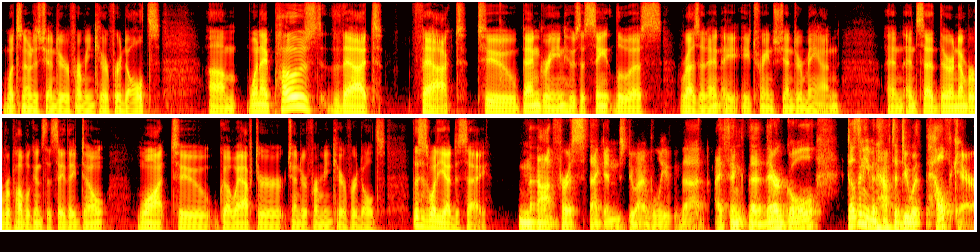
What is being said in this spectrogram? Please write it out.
what's known as gender affirming care for adults. Um, when I posed that fact to Ben Green, who's a St. Louis resident, a, a transgender man, and, and said there are a number of Republicans that say they don't want to go after gender affirming care for adults, this is what he had to say not for a second do I believe that. I think that their goal doesn't even have to do with healthcare.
